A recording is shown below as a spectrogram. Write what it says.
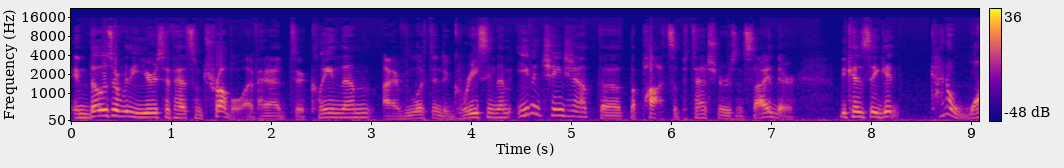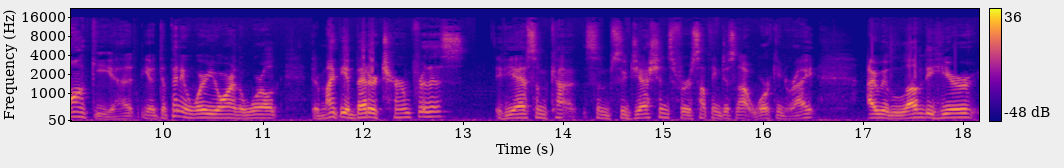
And those over the years have had some trouble. I've had to clean them, I've looked into greasing them, even changing out the, the pots, the potentioners inside there, because they get kind of wonky. Uh, you know, depending on where you are in the world, there might be a better term for this. If you have some some suggestions for something just not working right, I would love to hear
